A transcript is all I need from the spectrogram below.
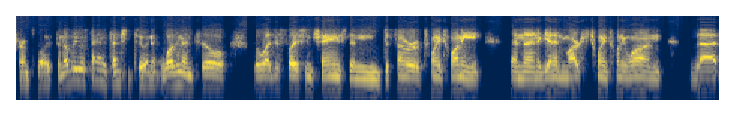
for employees. So nobody was paying attention to it. And it wasn't until the legislation changed in December of 2020 and then again in March 2021 that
